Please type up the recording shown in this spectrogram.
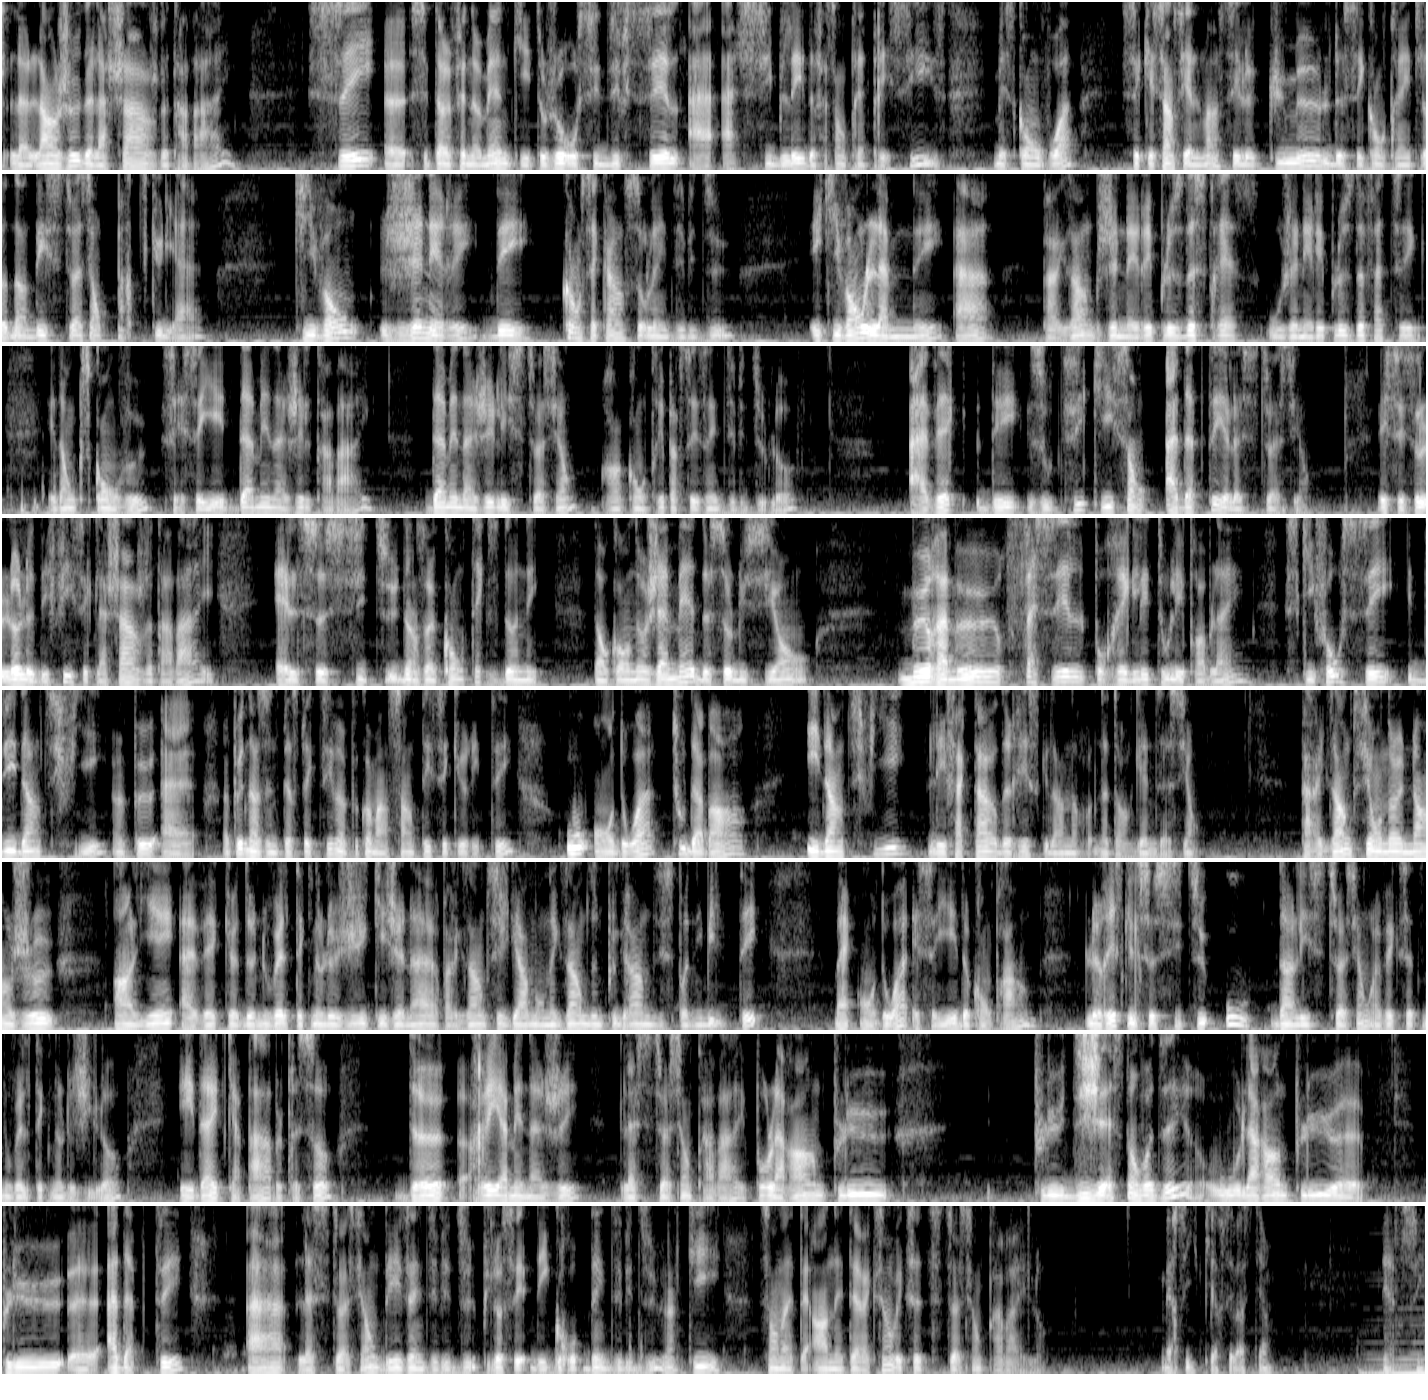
l'enjeu de la charge de travail, c'est euh, un phénomène qui est toujours aussi difficile à cibler de façon très précise, mais ce qu'on voit, c'est qu'essentiellement, c'est le cumul de ces contraintes-là dans des situations particulières qui vont générer des conséquences sur l'individu et qui vont l'amener à, par exemple, générer plus de stress ou générer plus de fatigue. Et donc, ce qu'on veut, c'est essayer d'aménager le travail, d'aménager les situations rencontrées par ces individus-là avec des outils qui sont adaptés à la situation. Et c'est là le défi, c'est que la charge de travail, elle se situe dans un contexte donné. Donc, on n'a jamais de solution mur à mur, facile pour régler tous les problèmes. Ce qu'il faut, c'est d'identifier un peu, un peu dans une perspective un peu comme en santé-sécurité, où on doit tout d'abord identifier les facteurs de risque dans notre organisation. Par exemple, si on a un enjeu en lien avec de nouvelles technologies qui génèrent, par exemple, si je garde mon exemple d'une plus grande disponibilité, ben, on doit essayer de comprendre le risque, il se situe où dans les situations avec cette nouvelle technologie-là, et d'être capable, après ça, de réaménager la situation de travail pour la rendre plus plus digeste, on va dire, ou la rendre plus, euh, plus euh, adaptée à la situation des individus. Puis là, c'est des groupes d'individus hein, qui sont en interaction avec cette situation de travail-là. Merci, Pierre-Sébastien. Merci.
